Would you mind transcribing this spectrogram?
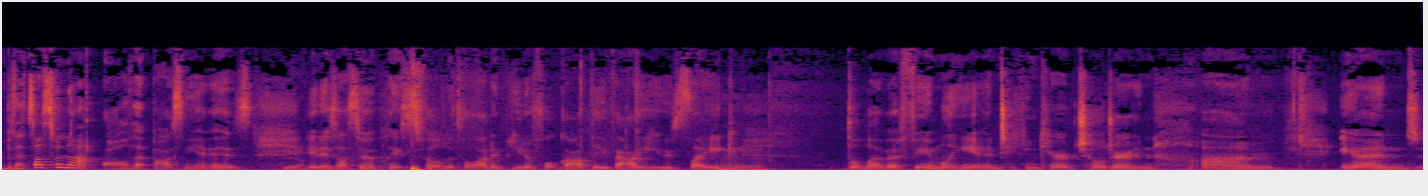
But that's also not all that Bosnia is. Yeah. It is also a place filled with a lot of beautiful godly values like Mm. the love of family and taking care of children. Um, and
